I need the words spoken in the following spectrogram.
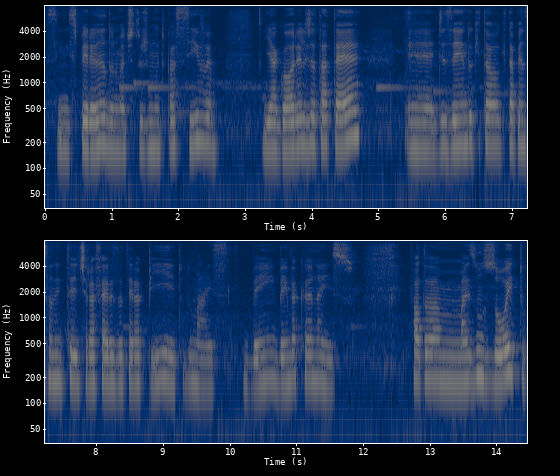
Assim, esperando, numa atitude muito passiva. E agora ele já está até é, dizendo que está que tá pensando em ter, tirar férias da terapia e tudo mais. Bem, bem bacana isso. Falta mais uns oito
